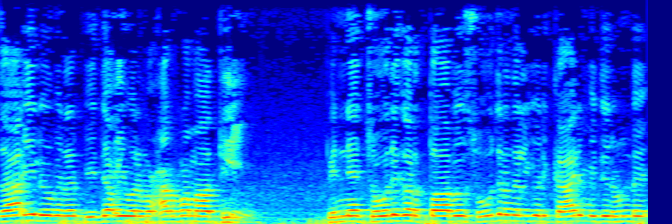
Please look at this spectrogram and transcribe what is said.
സായിലു മിനൽ ബിദ്അഇ വൽ പിന്നെ ചോദ്യകർത്താവ് സൂചന നൽകിയ ഒരു കാര്യം ഇതിലുണ്ട്.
